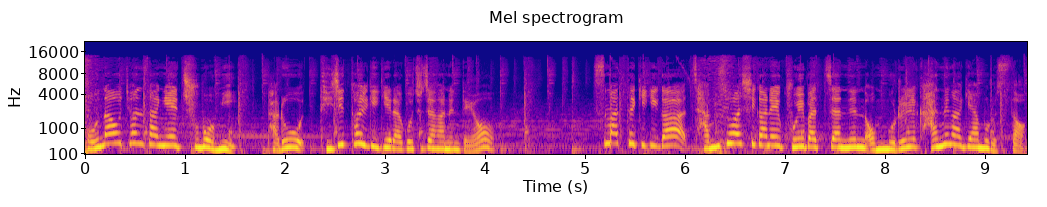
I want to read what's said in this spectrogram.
번아웃 현상의 주범이 바로 디지털 기기라고 주장하는데요. 스마트 기기가 장소와 시간에 구애받지 않는 업무를 가능하게 함으로써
